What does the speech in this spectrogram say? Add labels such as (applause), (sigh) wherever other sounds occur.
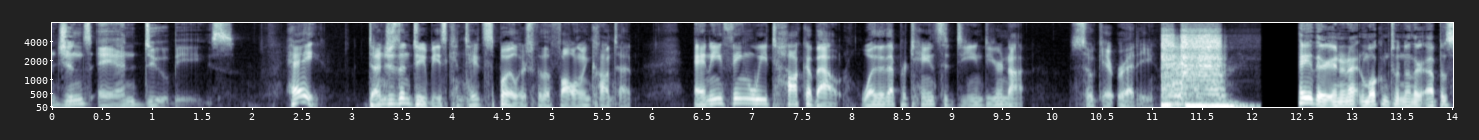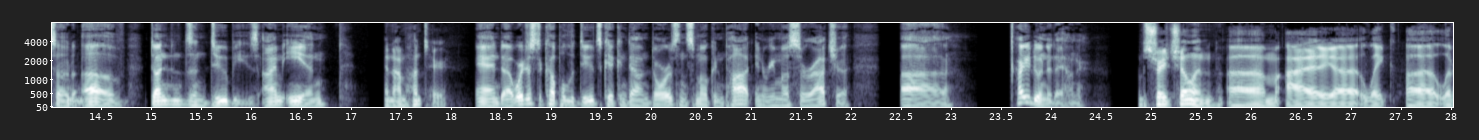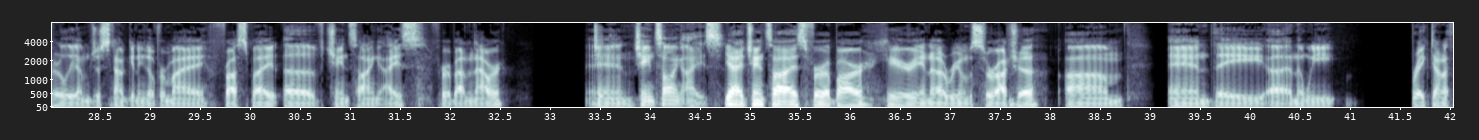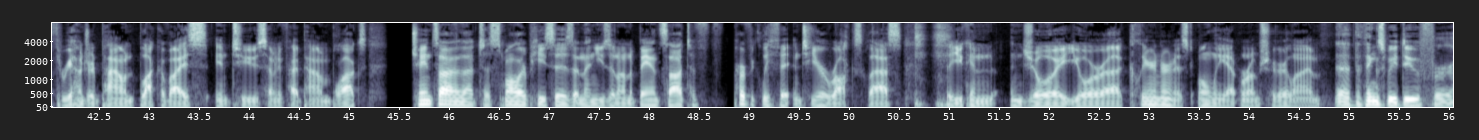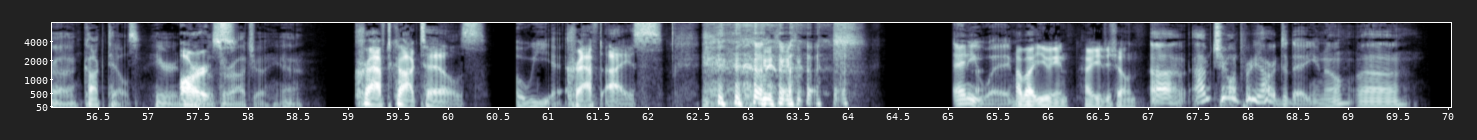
Dungeons and Doobies. Hey, Dungeons and Doobies contains spoilers for the following content. Anything we talk about, whether that pertains to D&D or not. So get ready. Hey there, Internet, and welcome to another episode of Dungeons and Doobies. I'm Ian, And I'm Hunter. and uh, we're just a couple of dudes kicking down doors and smoking pot in Remo Sriracha. Uh, how you doing today, Hunter? I'm straight chilling. Um, I uh, like uh, literally. I'm just now getting over my frostbite of chainsawing ice for about an hour, and chainsawing ice. yeah, I chainsaw ice for a bar here in uh, Remo Sriracha. Um, and they uh, and then we break down a 300 pound block of ice into 75 pound blocks, chainsaw that to smaller pieces, and then use it on a bandsaw to perfectly fit into your rocks glass, so you can enjoy your uh, clear and earnest only at Rum Sugar Lime. Uh, the things we do for uh, cocktails here in Art. Sriracha. Yeah. Craft cocktails, Oh yeah. craft ice. (laughs) anyway, How about you, Ian? How are you chilling? uh, I'm chilling pretty hard today. You know, uh,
